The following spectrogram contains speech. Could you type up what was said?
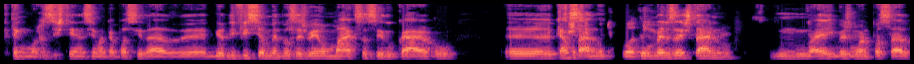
que tem uma resistência, uma capacidade. eh, Eu, dificilmente vocês veem o Max a sair do carro eh, Sim, sim, cansado. muito podre. Pelo menos este ano, não é? E mesmo o ano passado,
